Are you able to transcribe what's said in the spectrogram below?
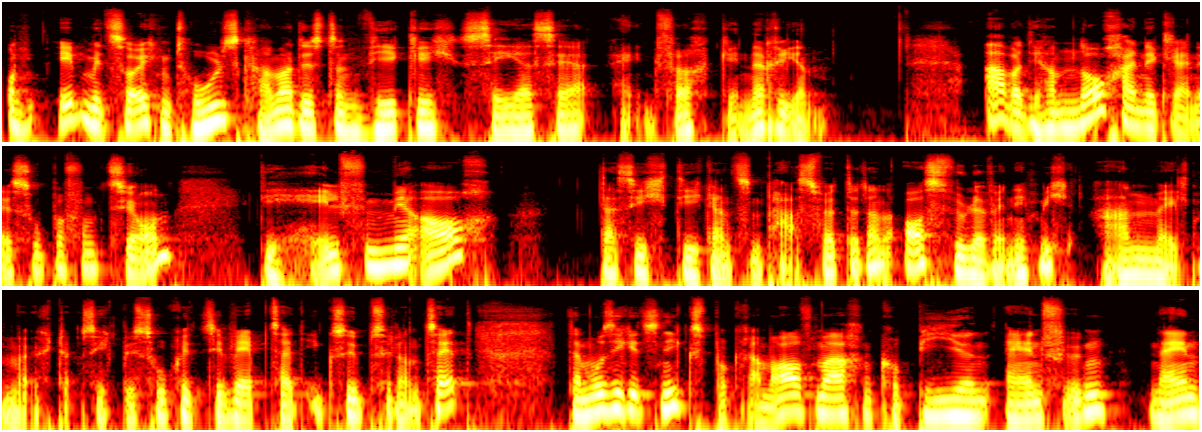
Und eben mit solchen Tools kann man das dann wirklich sehr, sehr einfach generieren. Aber die haben noch eine kleine super Funktion. Die helfen mir auch, dass ich die ganzen Passwörter dann ausfülle, wenn ich mich anmelden möchte. Also ich besuche jetzt die Website XYZ, da muss ich jetzt nichts Programm aufmachen, kopieren, einfügen. Nein,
